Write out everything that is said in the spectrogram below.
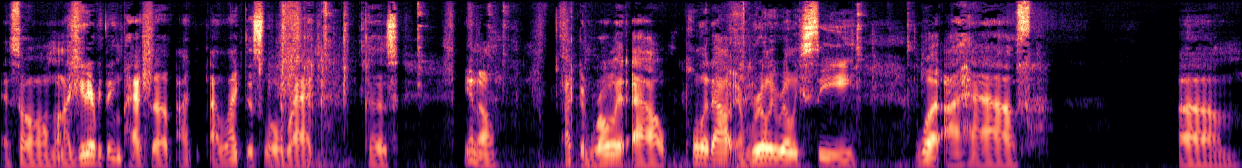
And so when I get everything packed up, I, I like this little rack because, you know, I can roll it out, pull it out and really, really see what I have um,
